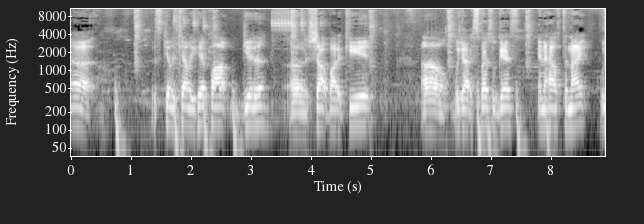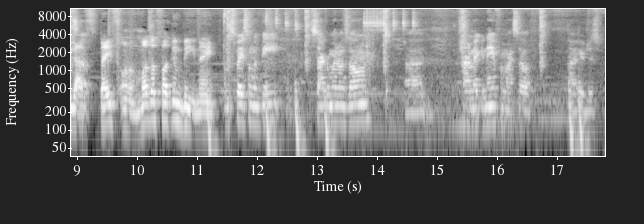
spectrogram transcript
Uh, it's Killakali Hip Hop Getta, uh, shot by the kid. Uh, we got a special guest in the house tonight. We got space on a motherfucking beat, man. I'm Space on the Beat, Sacramento Zone. Uh, trying to make a name for myself. Out here just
